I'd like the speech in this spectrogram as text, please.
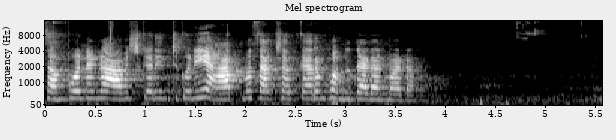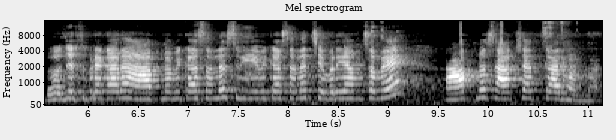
సంపూర్ణంగా ఆవిష్కరించుకుని ఆత్మ సాక్షాత్కారం పొందుతాడనమాట రోజర్స్ ప్రకారం ఆత్మ వికాసంలో స్వీయ వికాసంలో చివరి అంశమే ఆత్మ సాక్షాత్కారం అన్నమాట.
